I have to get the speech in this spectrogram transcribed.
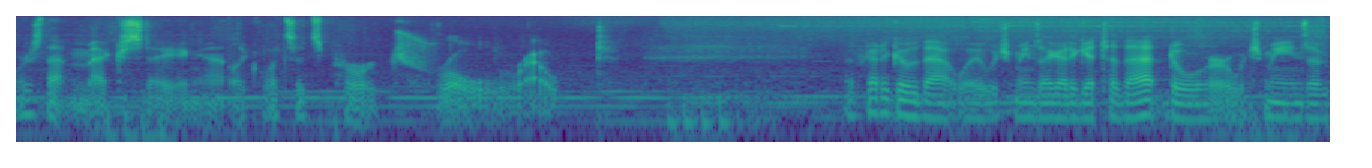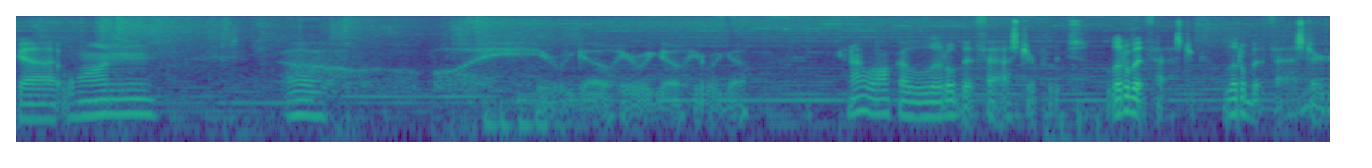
Where's that mech staying at? Like, what's its patrol route? I've got to go that way, which means I got to get to that door, which means I've got one... Oh, boy. Here we go, here we go, here we go. Can I walk a little bit faster, please? A little bit faster, a little bit faster.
